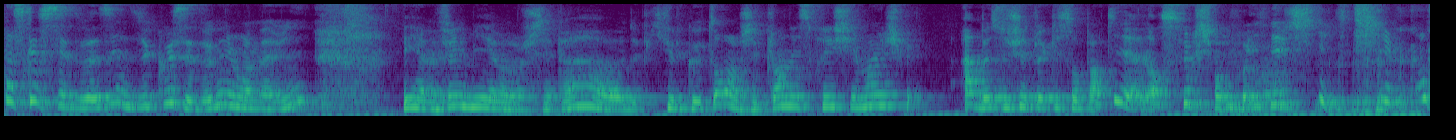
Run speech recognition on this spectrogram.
Parce que cette voisine, du coup, c'est devenue mon amie. Et elle me fait, mais euh, je sais pas, euh, depuis quelques temps, j'ai plein d'esprits chez moi. Et je fais, ah bah c'est chez toi qu'ils sont partis, alors ceux que j'ai envoyés chez, chez moi.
